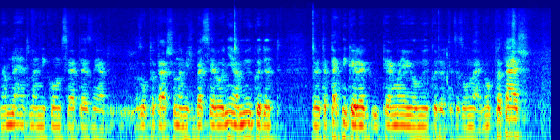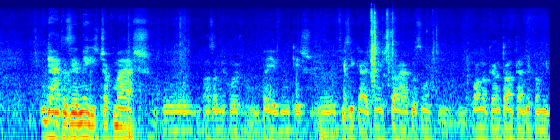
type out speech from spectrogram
nem lehet menni koncertezni, hát az oktatáson nem is beszélve, hogy nyilván működött, tehát technikailag tényleg nagyon jól működött ez az online oktatás, de hát azért mégiscsak más az, amikor bejövünk és fizikálisan is találkozunk. Vannak olyan tantárgyak, amik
